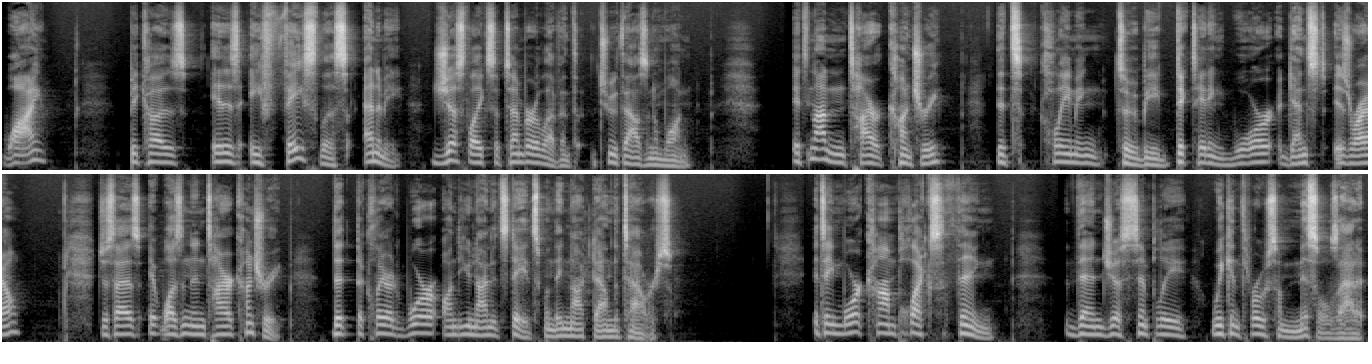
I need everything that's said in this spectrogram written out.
Why? Because it is a faceless enemy, just like September 11th, 2001. It's not an entire country that's claiming to be dictating war against Israel, just as it was an entire country that declared war on the United States when they knocked down the towers. It's a more complex thing than just simply we can throw some missiles at it.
